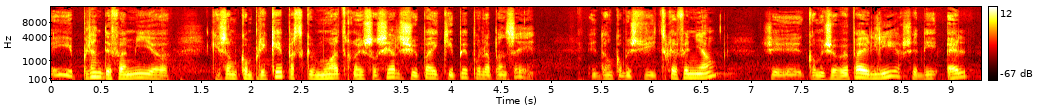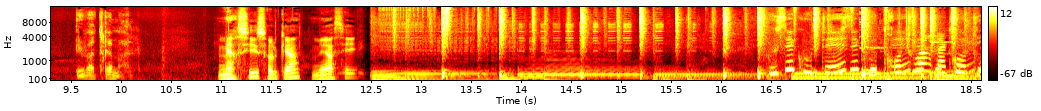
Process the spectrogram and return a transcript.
Et il y a plein de familles qui sont compliquées parce que moi, travailleur social, je ne suis pas équipé pour la penser. Et donc, comme je suis très feignant, comme je ne veux pas lire, je dis, elle, il va très mal. Merci Solka, merci. Vous écoutez le trottoir d'à côté.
